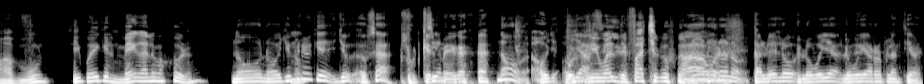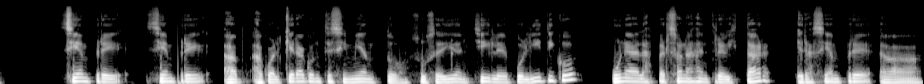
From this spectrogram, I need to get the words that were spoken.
Avun. Sí, puede que el Mega a lo mejor. No, no, yo ¿No? creo que yo, o sea, ¿Por qué el siempre- Mega? No, oye, Porque oye, igual de facho lo Ah, no, no, bueno. no, no, tal vez lo, lo voy a lo voy a replantear. Siempre, siempre a, a cualquier acontecimiento sucedido en Chile político, una de las personas a entrevistar era siempre ah,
